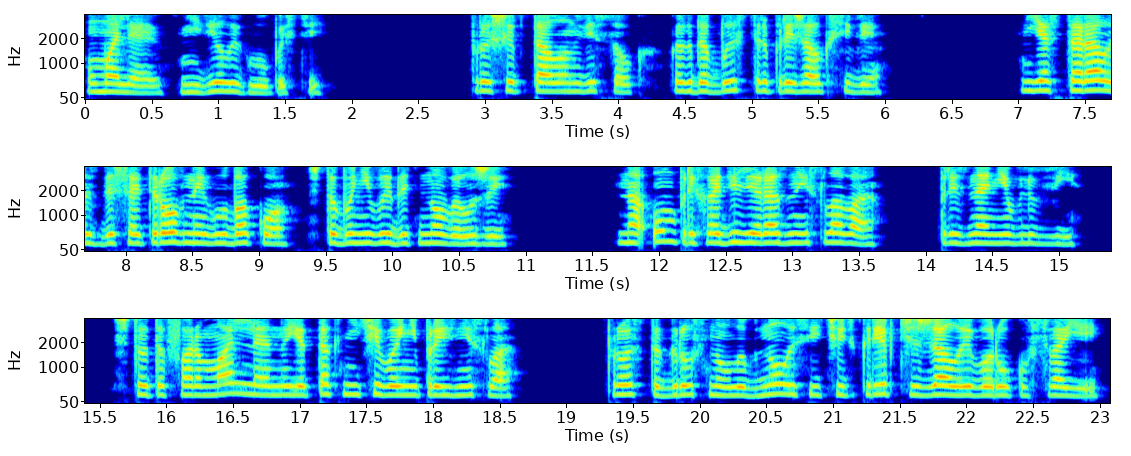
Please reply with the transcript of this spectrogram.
Умоляю, не делай глупостей. Прошептал он висок, когда быстро прижал к себе. Я старалась дышать ровно и глубоко, чтобы не выдать новой лжи. На ум приходили разные слова. Признание в любви. Что-то формальное, но я так ничего и не произнесла. Просто грустно улыбнулась и чуть крепче сжала его руку в своей.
